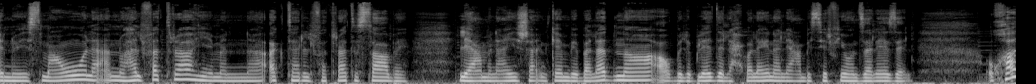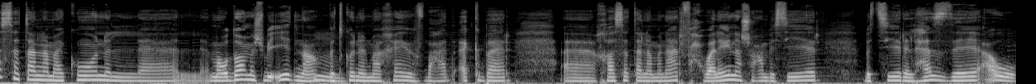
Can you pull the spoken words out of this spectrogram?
إنه يسمعوه لأنه هالفترة هي من أكثر الفترات الصعبة اللي عم نعيشها إن كان ببلدنا أو بالبلاد اللي حوالينا اللي عم بيصير فيهم زلازل. وخاصة لما يكون الموضوع مش بإيدنا مم. بتكون المخاوف بعد أكبر. آه، خاصة لما نعرف حوالينا شو عم بيصير بتصير الهزة أو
